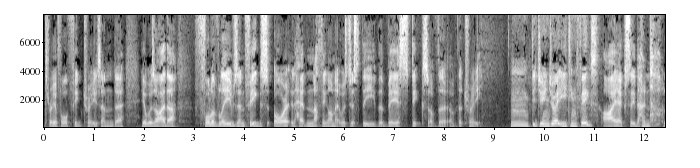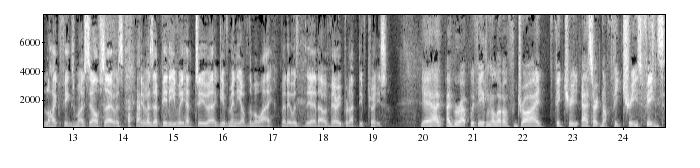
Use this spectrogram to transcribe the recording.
three or four fig trees, and uh, it was either full of leaves and figs, or it had nothing on it. It was just the, the bare sticks of the of the tree. mm, did you enjoy eating figs? I actually don't like figs myself, so it was it was a pity. We had to uh, give many of them away, but it was yeah, they were very productive trees. Yeah, I, I grew up with eating a lot of dried fig tree. Uh, sorry, not fig trees, figs.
